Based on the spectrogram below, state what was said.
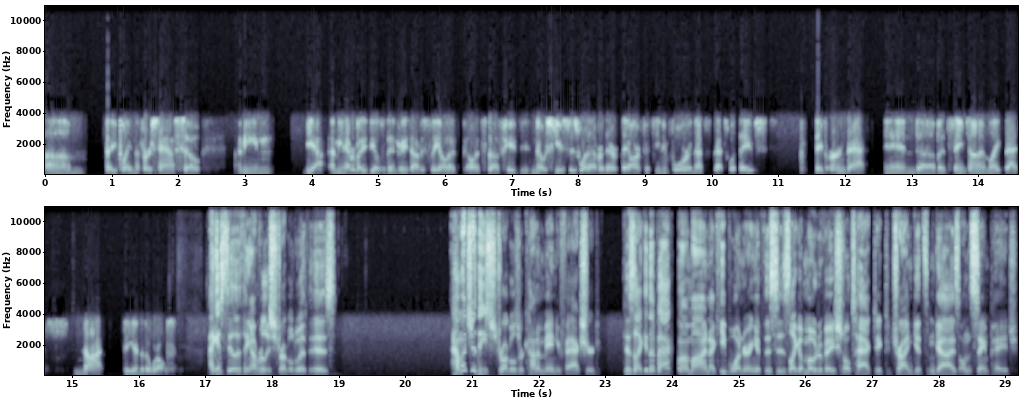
um, that he played in the first half. So, I mean, yeah, I mean everybody deals with injuries, obviously all that all that stuff. He, no excuses, whatever. They're they are 15 and four, and that's that's what they've they've earned that. And uh, but at the same time, like that's not the end of the world. I guess the other thing I've really struggled with is how much of these struggles are kind of manufactured. Because, like, in the back of my mind, I keep wondering if this is like a motivational tactic to try and get some guys on the same page.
